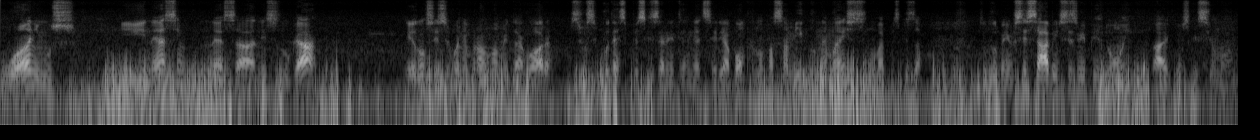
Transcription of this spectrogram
o Animus. E nessa, nessa, nesse lugar Eu não sei se vou lembrar o nome até agora. Se você pudesse pesquisar na internet seria bom pra não passar mico, né? Mas não vai pesquisar. Tudo bem, vocês sabem, vocês me perdoem, tá? Que eu esqueci o nome.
